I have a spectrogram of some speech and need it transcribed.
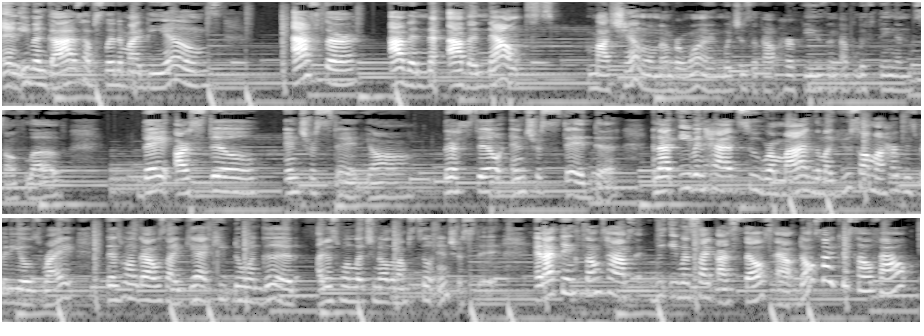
And even guys have slid in my DMs after I've, an- I've announced my channel number one, which is about herpes and uplifting and self-love they are still interested, y'all. They're still interested. And I've even had to remind them, like, you saw my herpes videos, right? There's one guy was like, yeah, keep doing good. I just want to let you know that I'm still interested. And I think sometimes we even psych ourselves out. Don't psych yourself out.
